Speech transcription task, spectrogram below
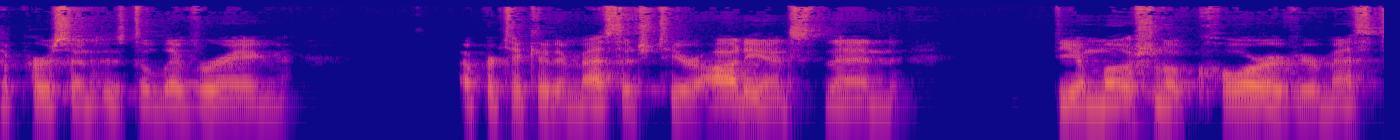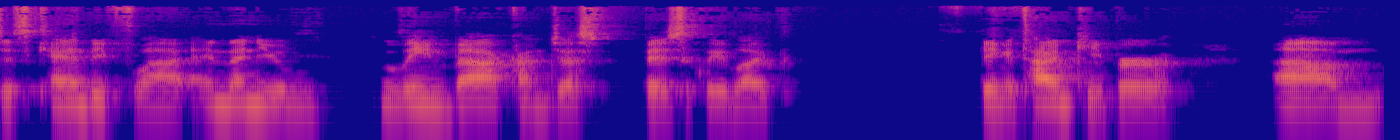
the person who's delivering a particular message to your audience, then the emotional core of your messages can be flat, and then you lean back on just basically like being a timekeeper. Um,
